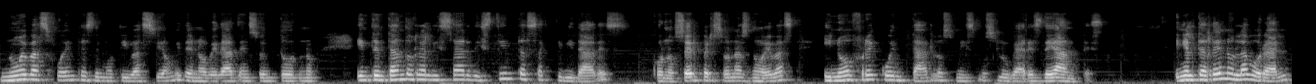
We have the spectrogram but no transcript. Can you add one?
nuevas fuentes de motivación y de novedad en su entorno, intentando realizar distintas actividades, conocer personas nuevas y no frecuentar los mismos lugares de antes. En el terreno laboral,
